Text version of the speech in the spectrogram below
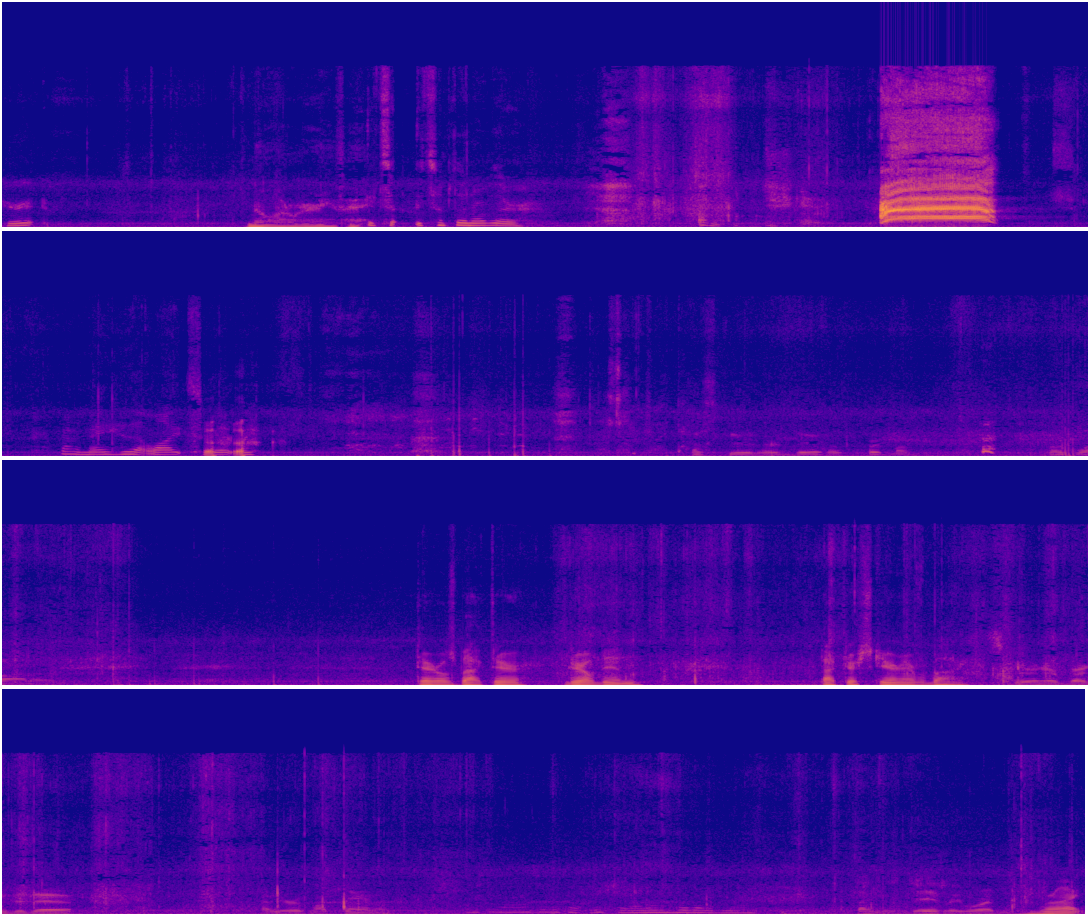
Hear it? No, I don't hear anything. It's it's something over there. Oh, man, that light scared me. That's good. Heard that. I heard my, my wide Darrell's back there. Darrell Denton. Back there scaring everybody. Scaring everybody to death. I heard my cannon. Thing was deadly, wasn't it? Right?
